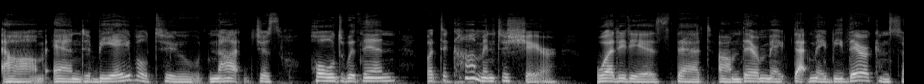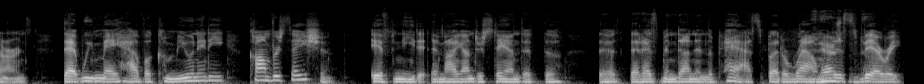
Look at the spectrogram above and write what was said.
um, and to be able to not just hold within, but to come and to share what it is that um, there may that may be their concerns. That we may have a community conversation if needed, and I understand that the that, that has been done in the past, but around this very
